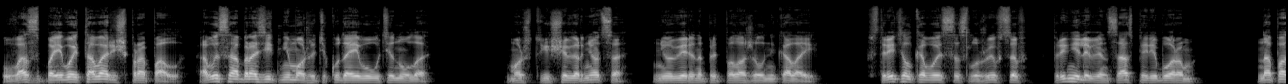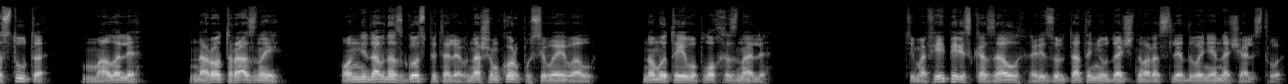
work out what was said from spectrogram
У вас боевой товарищ пропал, а вы сообразить не можете, куда его утянуло. Может, еще вернется? Неуверенно предположил Николай встретил кого из сослуживцев, приняли венца с перебором. На посту-то, мало ли, народ разный. Он недавно с госпиталя в нашем корпусе воевал, но мы-то его плохо знали. Тимофей пересказал результаты неудачного расследования начальству.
